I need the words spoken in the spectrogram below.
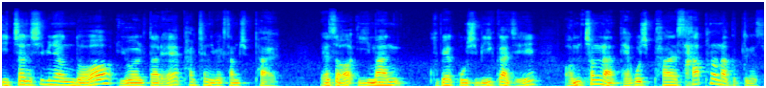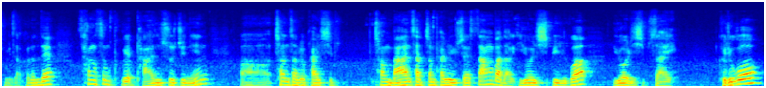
2012년도 6월 달에 8238에서 2952까지 엄청난 158, 4%나 급등했습니다. 그런데 상승폭의 반 수준인 어, 1480, 14,860의 쌍바닥 2월 10일과 6월 24일 그리고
